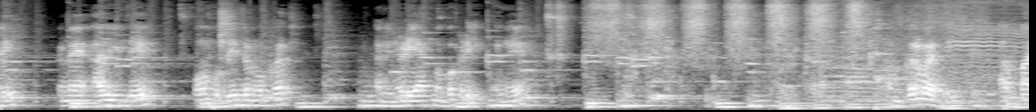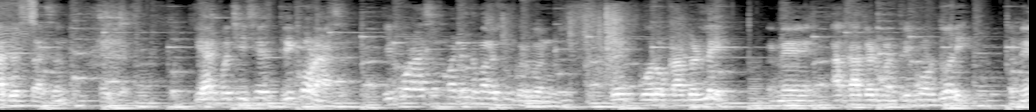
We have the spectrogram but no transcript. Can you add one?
લઈ અને આ રીતે પંપ બે ત્રણ વખત અને નડી હાથમાં પકડી અને આમ કરવાથી આ પાદ હસ્તાસન થઈ જશે. ત્યાર પછી છે ત્રિકોણાસન. ત્રિકોણાસન માટે તમારે શું કરવાનું છે? તો એક કોરો કાગળ લઈ અને આ કાગળમાં ત્રિકોણ દોરી અને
